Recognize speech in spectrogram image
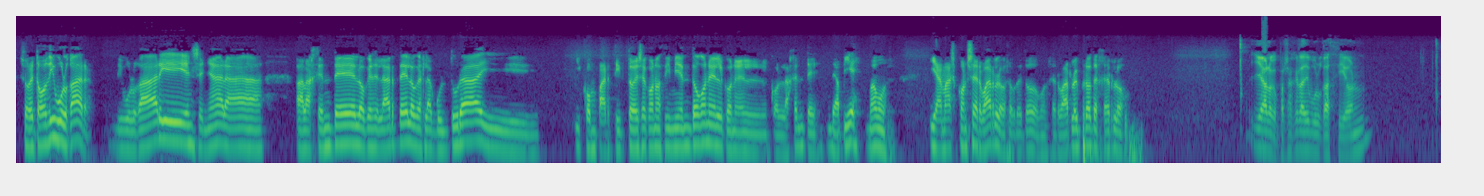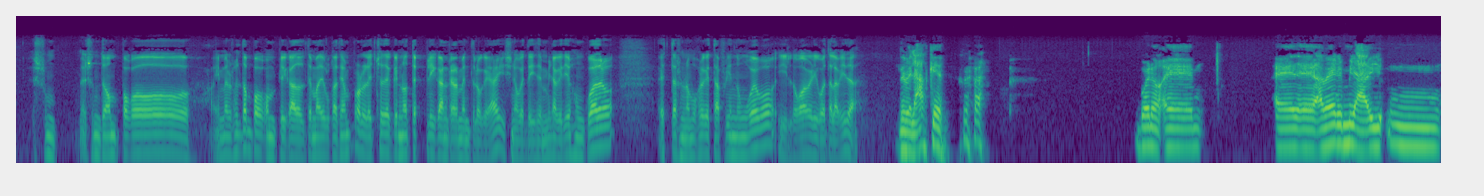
Sobre todo divulgar, divulgar y enseñar a, a la gente lo que es el arte, lo que es la cultura y, y compartir todo ese conocimiento con el, con el, con la gente de a pie, vamos. Y además conservarlo, sobre todo, conservarlo y protegerlo. Ya, lo que pasa es que la divulgación es un, es un tema un poco... A mí me resulta un poco complicado el tema de divulgación por el hecho de que no te explican realmente lo que hay, sino que te dicen, mira, que tienes un cuadro, esta es una mujer que está friendo un huevo y luego averiguate la vida. De Velázquez. bueno, eh, eh, a ver, mira, mm,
